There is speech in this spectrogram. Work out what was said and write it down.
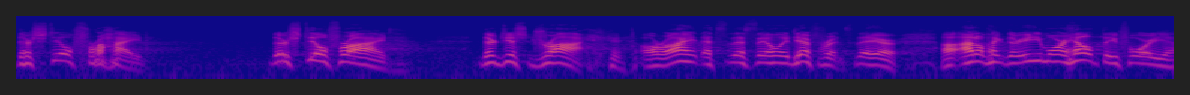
They're still fried. They're still fried. They're just dry, all right? That's, that's the only difference there. Uh, I don't think they're any more healthy for you.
